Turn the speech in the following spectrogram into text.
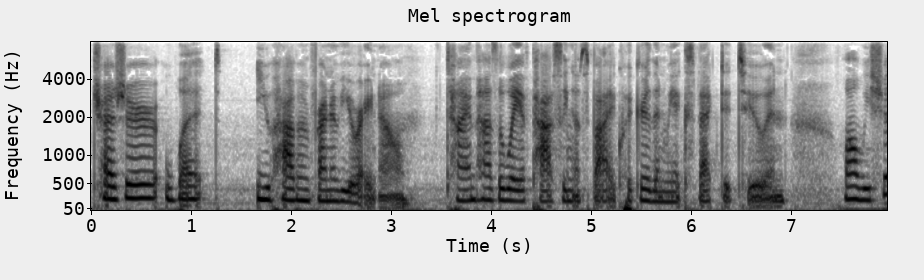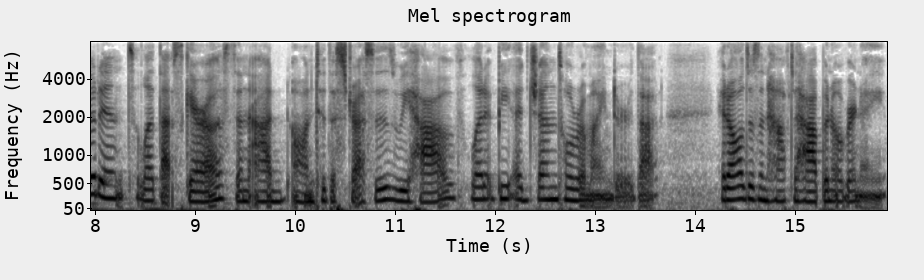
Treasure what you have in front of you right now. Time has a way of passing us by quicker than we expect it to, and while we shouldn't let that scare us and add on to the stresses we have, let it be a gentle reminder that it all doesn't have to happen overnight.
